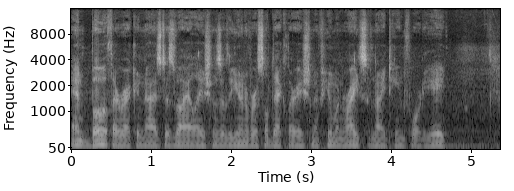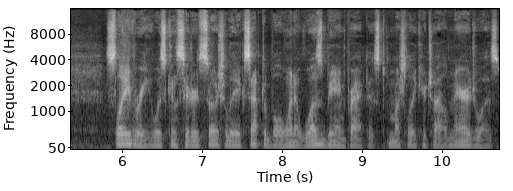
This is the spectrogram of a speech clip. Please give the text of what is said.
and both are recognized as violations of the Universal Declaration of Human Rights of 1948. Slavery was considered socially acceptable when it was being practiced, much like your child marriage was.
